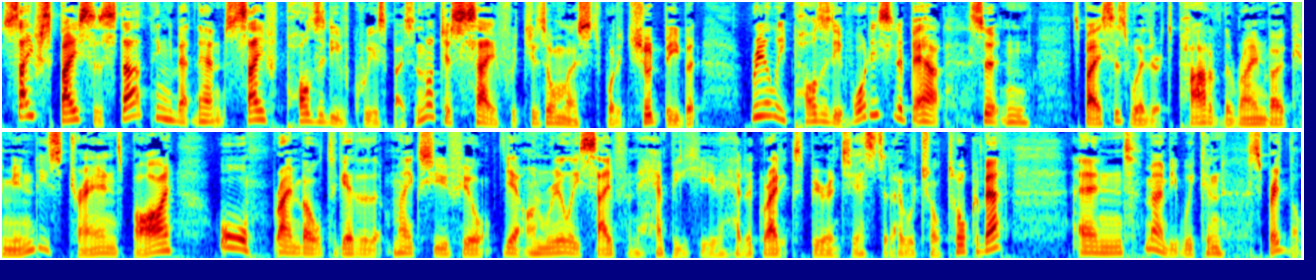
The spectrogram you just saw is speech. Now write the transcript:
safe spaces. Start thinking about now safe, positive queer spaces, not just safe, which is almost what it should be, but really positive. What is it about certain spaces, whether it's part of the rainbow communities, trans, bi, or rainbow altogether, that makes you feel, yeah, I'm really safe and happy here. Had a great experience yesterday, which I'll talk about, and maybe we can spread the,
